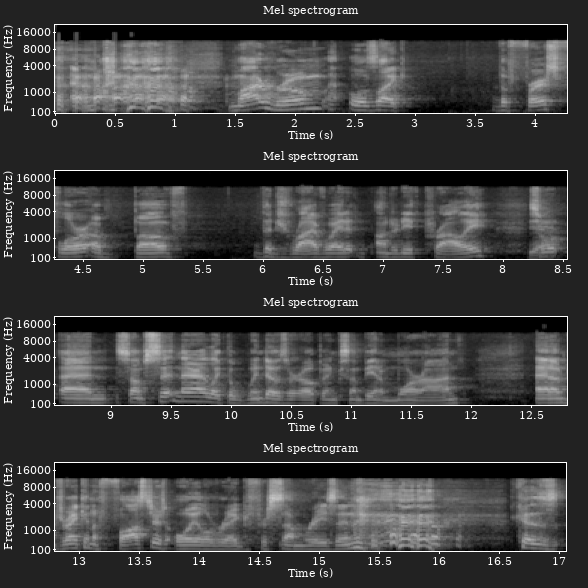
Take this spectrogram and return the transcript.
And my, my room was like the first floor above the driveway underneath Pralle. So Yeah. and so I'm sitting there like the windows are open because I'm being a moron, and I'm drinking a Foster's oil rig for some reason, because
